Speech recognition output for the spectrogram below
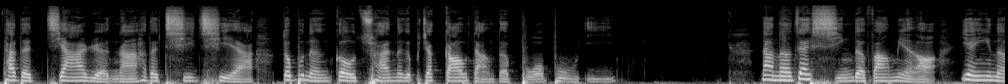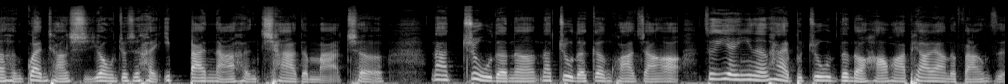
他的家人啊，他的妻妾啊，都不能够穿那个比较高档的薄布衣。那呢，在行的方面啊，晏婴呢很惯常使用就是很一般呐、啊、很差的马车。那住的呢，那住的更夸张啊。这个晏婴呢，他也不住那种豪华漂亮的房子，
